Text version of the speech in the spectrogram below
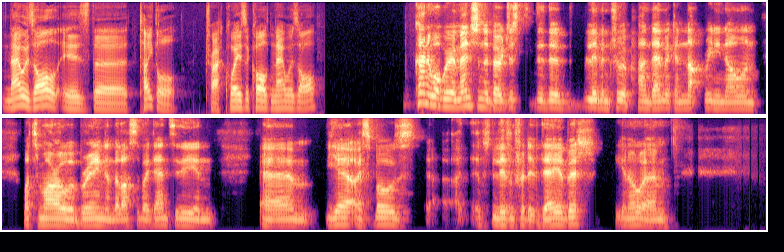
now is all is the title track. Why is it called Now is all? Kind of what we were mentioning about just the, the living through a pandemic and not really knowing what tomorrow will bring and the loss of identity. And um, yeah, I suppose uh, it was living for the day a bit, you know. Um,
